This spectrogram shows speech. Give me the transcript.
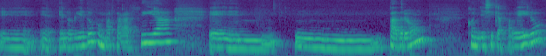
en, Oviedo con Marta García, en Padrón con Jessica Fabeiro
